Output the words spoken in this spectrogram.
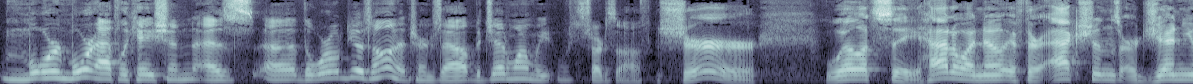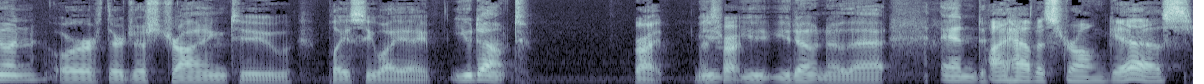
more and more application as uh, the world goes on. It turns out. But Jed, why don't we start us off? Sure. Well, let's see. How do I know if their actions are genuine or if they're just trying to play CYA? You don't. Right. That's you, right. You, you don't know that. And I have a strong guess,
